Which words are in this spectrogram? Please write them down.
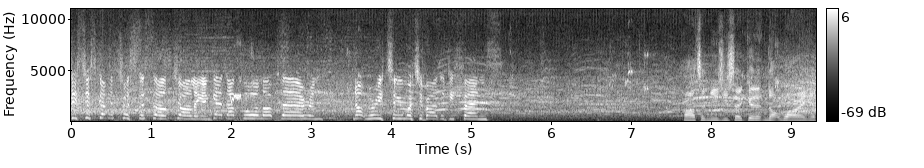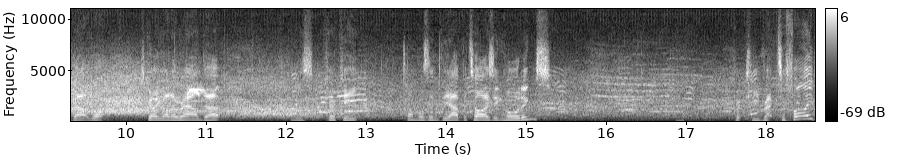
She's just got to trust herself, Charlie, and get that ball up there and not worry too much about the defence. Harten usually so good at not worrying about what's going on around her. As Cookey tumbles into the advertising hoardings. Quickly rectified.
